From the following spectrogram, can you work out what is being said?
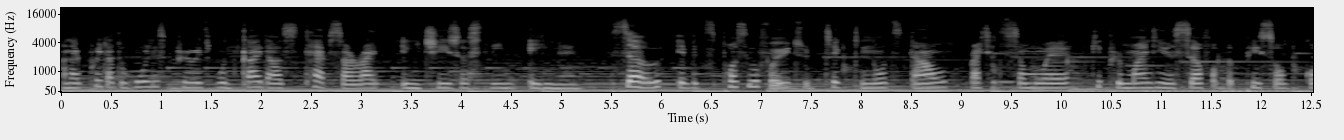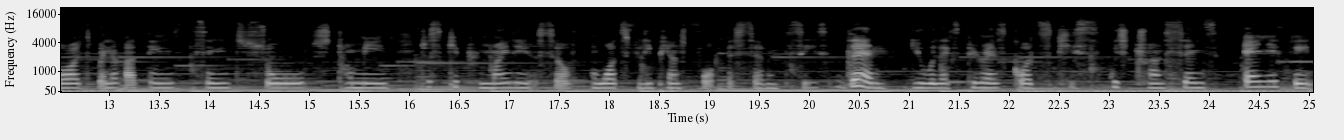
And I pray that the Holy Spirit would guide our steps, aright. In Jesus' name, amen. So, if it's possible for you to take the notes down, write it somewhere, keep reminding yourself of the peace of God whenever things seem so stormy. Just keep reminding yourself what Philippians 4 verse 7 says. Then you will experience God's peace, which transcends anything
